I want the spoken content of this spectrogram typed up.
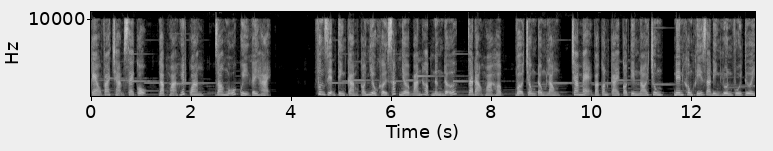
kẻo va chạm xe cộ, gặp họa huyết quang do ngũ quỷ gây hại. Phương diện tình cảm có nhiều khởi sắc nhờ bán hợp nâng đỡ, gia đạo hòa hợp, vợ chồng đồng lòng, cha mẹ và con cái có tiếng nói chung nên không khí gia đình luôn vui tươi.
